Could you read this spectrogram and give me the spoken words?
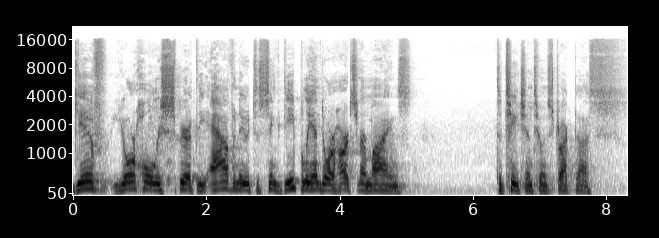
give your Holy Spirit the avenue to sink deeply into our hearts and our minds to teach and to instruct us.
